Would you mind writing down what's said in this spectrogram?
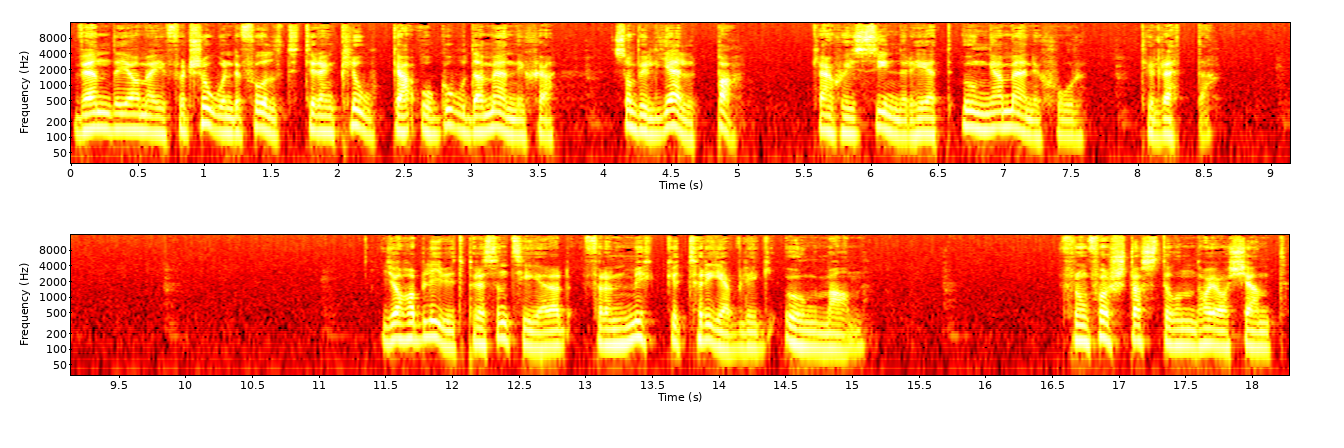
vänder jag mig förtroendefullt till den kloka och goda människa som vill hjälpa, kanske i synnerhet unga människor, till rätta. Jag har blivit presenterad för en mycket trevlig ung man. Från första stund har jag känt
